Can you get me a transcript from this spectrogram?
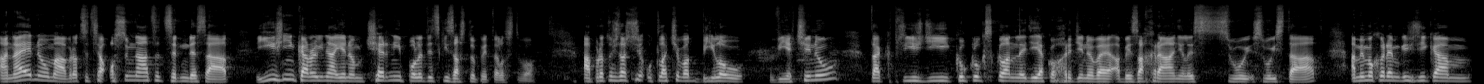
a najednou má v roce třeba 1870 Jižní Karolína jenom černý politický zastupitelstvo. A protože začne utlačovat bílou většinu, tak přijíždí Ku Klux Klan lidi jako hrdinové, aby zachránili svůj, svůj stát. A mimochodem, když říkám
